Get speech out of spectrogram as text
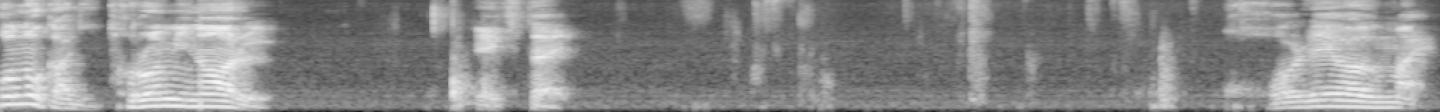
ほのかにとろみのある液体。これはうまい。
